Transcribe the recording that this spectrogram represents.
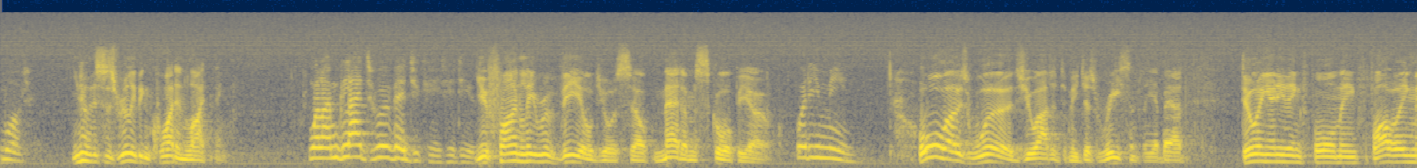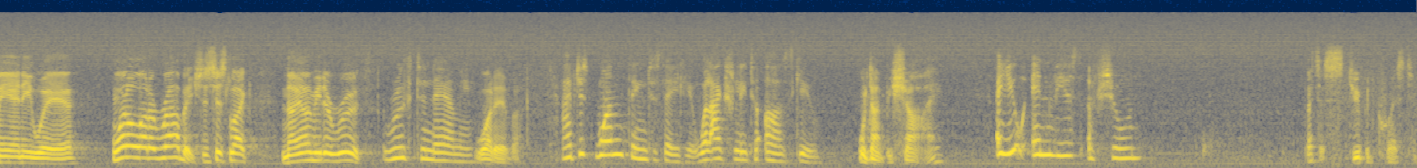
What? You know, this has really been quite enlightening. Well, I'm glad to have educated you. You finally revealed yourself, Madam Scorpio. What do you mean? All those words you uttered to me just recently about doing anything for me, following me anywhere. What a lot of rubbish. It's just like Naomi to Ruth. Ruth to Naomi. Whatever. I have just one thing to say to you. Well, actually, to ask you. Well, don't be shy. Are you envious of Sean? That's a stupid question.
